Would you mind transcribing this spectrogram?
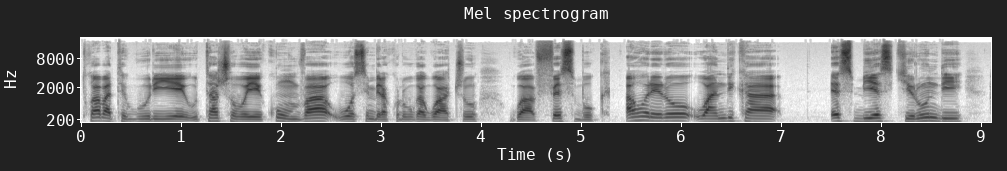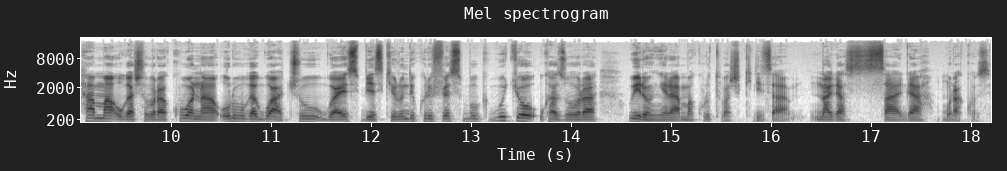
twabateguriye utashoboye kumva wosimbira ku rubuga rwacu rwa facebook. Aho rero wandika SBS Kirundi hama ugashobora kubona urubuga rwacu rwa SBS Kirundi kuri Facebook gutyo ukazohora wironkera amakuru tubashikiriza. N'agasaga murakoze.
